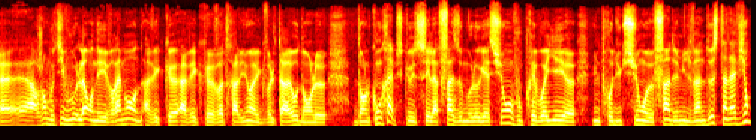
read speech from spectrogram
Euh, alors Jean Bouty, là, on est vraiment avec, euh, avec votre avion, avec Voltareo, dans le, dans le concret, puisque c'est la phase d'homologation. Vous prévoyez une production fin 2022. C'est un avion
